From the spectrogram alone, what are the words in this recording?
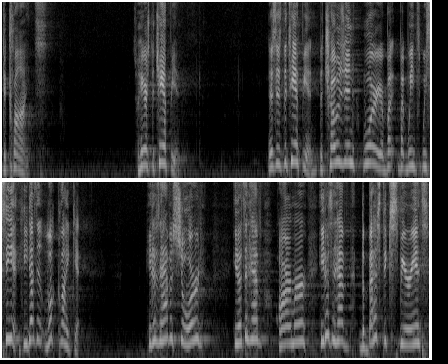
declines. So here's the champion. This is the champion, the chosen warrior, but, but we, we see it. He doesn't look like it. He doesn't have a sword, he doesn't have armor. He doesn't have the best experience,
